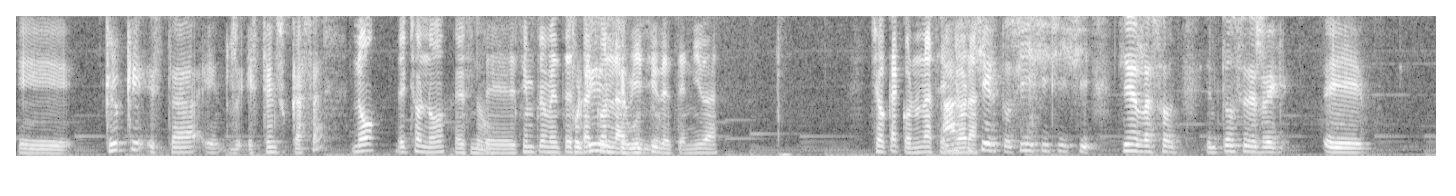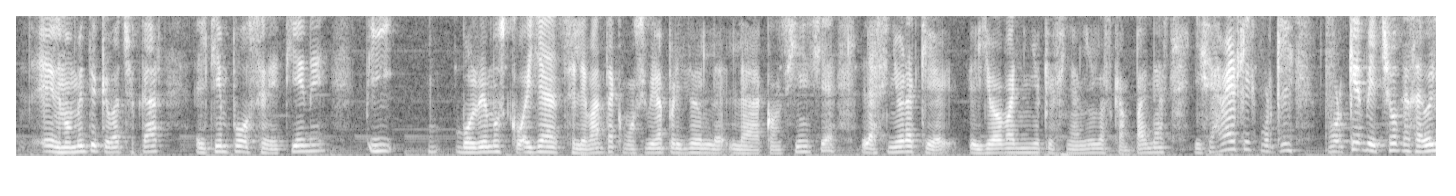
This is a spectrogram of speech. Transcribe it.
Eh, creo que está en, está en su casa. No, de hecho no. Este, simplemente está con la bici detenida. Choca con una señora. Ah, sí, cierto, sí, sí, sí, sí. Tienes razón. Entonces, eh, en el momento en que va a chocar, el tiempo se detiene y volvemos, ella se levanta como si hubiera perdido la, conciencia. La señora que eh, llevaba al niño que señaló las campanas dice, a ver, ¿qué, por, qué, ¿por qué me chocas? A ver,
